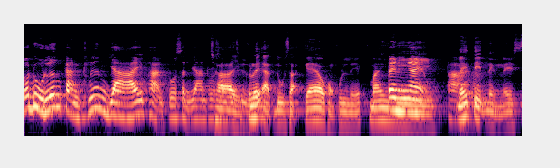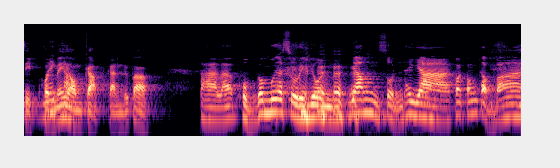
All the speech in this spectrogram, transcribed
ก็ดูเรื่องการเคลื่อนย้ายผ่านตัวสัญญาณโทรศัพใช่ท์มือถือก็เลยแอบดูสระแก้วของคุณเล็กไม่เป็นไงมีตายไม่ติดหนึ่งในสิบคนไม่ไม่กลับยอมกลับกันหรือเปล่า ตายแล้วผมก็เมื่อสุริยนต์ย่ำสนธยาก็ต้องกลับบ้าน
